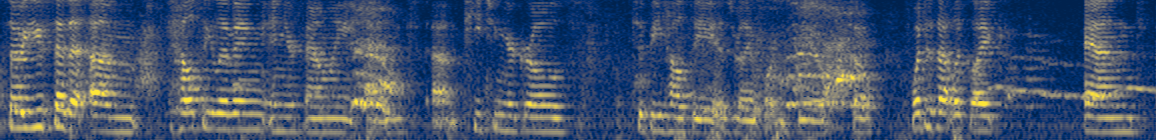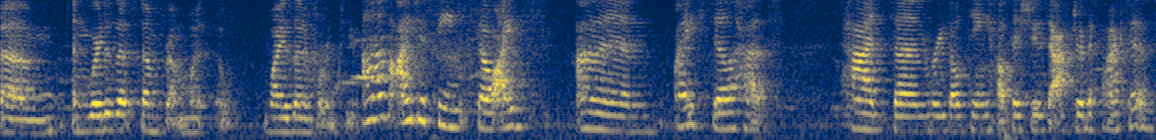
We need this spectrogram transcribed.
So you've said that um, healthy living in your family and um, teaching your girls to be healthy is really important to you. So what does that look like, and um, and where does that stem from? What why is that important to you? Um, I just think so. I've um, I still have had some resulting health issues after the fact of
